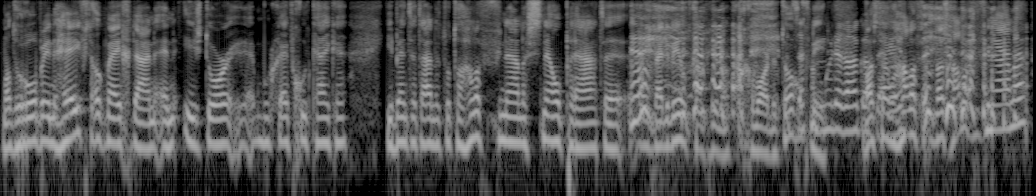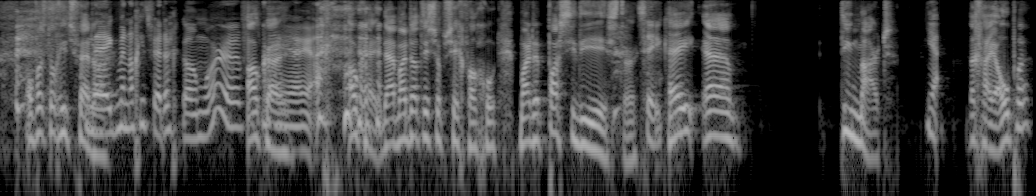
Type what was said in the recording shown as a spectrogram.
Want Robin heeft ook meegedaan en is door, moet ik even goed kijken, je bent uiteindelijk tot de halve finale snel praten uh, bij de wereldkampioen geworden, toch? Dat of niet? Was dat halve, was halve finale of was het nog iets verder? Nee, ik ben nog iets verder gekomen hoor. Oké, okay. ja, ja. okay, nou, maar dat is op zich wel goed. Maar de passie die is er. Zeker. Hey, uh, 10 maart. Ja. Dan ga je open.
